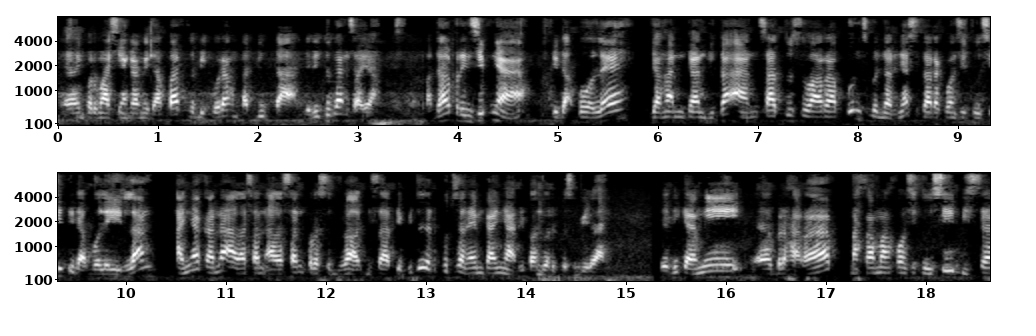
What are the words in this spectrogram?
eh, informasi yang kami dapat lebih kurang 4 juta. Jadi itu kan saya. Padahal prinsipnya tidak boleh jangankan jutaan, satu suara pun sebenarnya secara konstitusi tidak boleh hilang hanya karena alasan-alasan prosedural administratif itu dari putusan MK-nya di tahun 2009. Jadi kami eh, berharap Mahkamah Konstitusi bisa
